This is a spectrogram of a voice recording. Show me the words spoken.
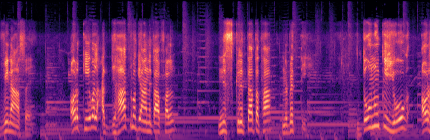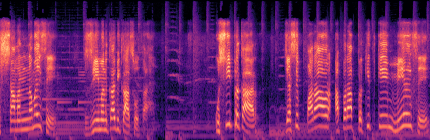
विनाश है। और केवल अध्यात्म ज्ञान का फल निष्क्रियता तथा निवृत्ति है। दोनों के योग और समन्वय से जीवन का विकास होता है। उसी प्रकार जैसे परा और अपरा प्रकृति के मेल से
